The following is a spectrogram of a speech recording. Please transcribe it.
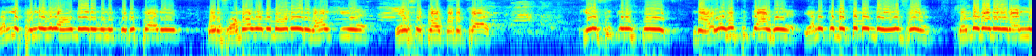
நல்ல பிள்ளைகளை ஆண்டவர் உங்களுக்கு கொடுப்பாரு. ஒரு சமாதானமான ஒரு வாழ்க்கையை ஏசப்பா கொடுப்பார். இயேசு கிறிஸ்து இந்த உலகத்துக்காக எனக்கு மட்டும் இந்த இயேசு சொந்தமானவர் அல்ல.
